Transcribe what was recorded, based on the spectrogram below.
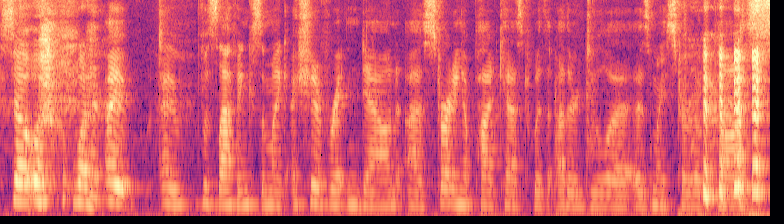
so what? i i was laughing because i'm like i should have written down uh, starting a podcast with other doula as my startup costs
